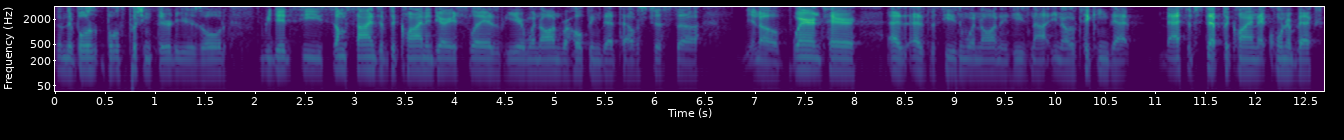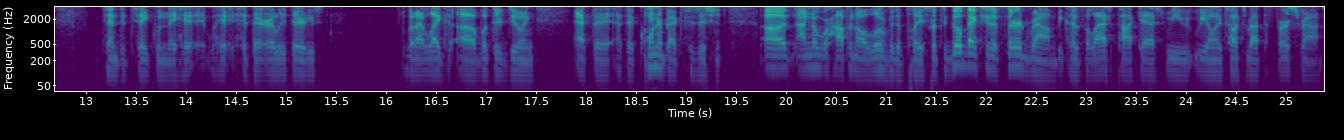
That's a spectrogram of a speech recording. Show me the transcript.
And they're both both pushing 30 years old. We did see some signs of decline in Darius Slay as the year went on. We're hoping that that was just uh, you know wear and tear as as the season went on, and he's not you know taking that massive step decline that cornerbacks tend to take when they hit hit, hit their early 30s. But I like uh, what they're doing at the at the cornerback position. Uh, I know we're hopping all over the place, but to go back to the third round because the last podcast we we only talked about the first round.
